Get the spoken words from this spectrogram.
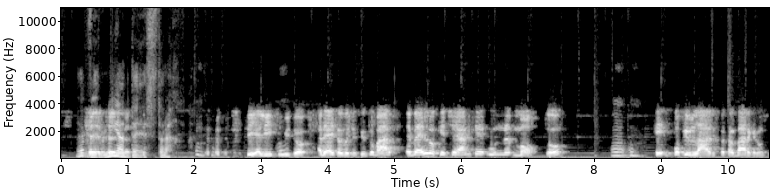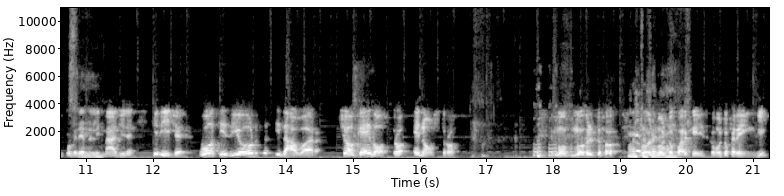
È vero, lì a destra. sì, è lì subito a destra dove c'è scritto bar. È bello che c'è anche un motto Mm. che è un po' più in là rispetto al bar che non si può Sì. vedere nell'immagine, che dice What is yours is our. Ciò che è vostro è nostro. Mo- molto, Molto molto, Ferenghi. molto quarchesco, molto ferenghi.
